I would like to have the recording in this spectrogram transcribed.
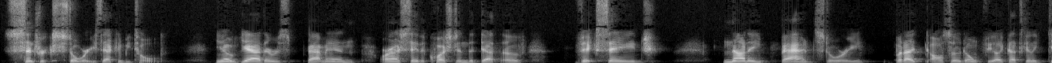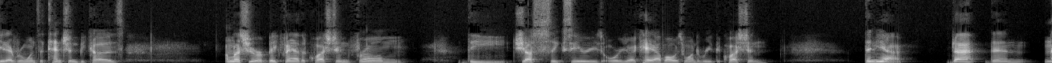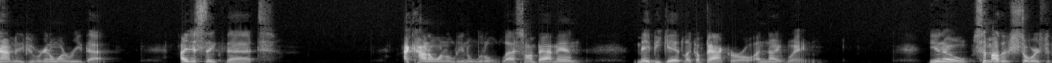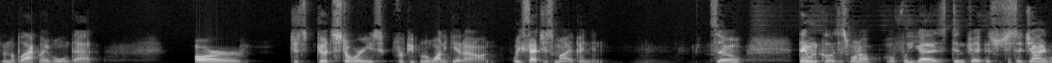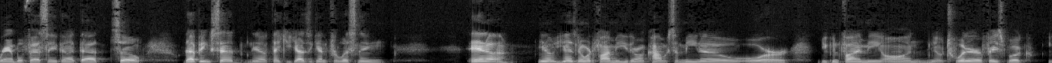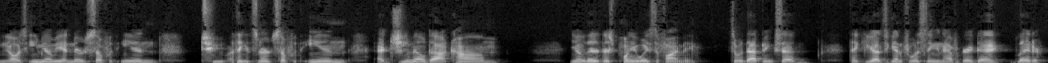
centric stories that can be told. You know, yeah, there was Batman, or I should say, the question, the death of Vic Sage. Not a bad story, but I also don't feel like that's going to get everyone's attention because unless you're a big fan of the question from the Justice League series, or you're like, hey, I've always wanted to read the question, then yeah, that then not many people are going to want to read that. I just think that I kind of want to lean a little less on Batman. Maybe get like a Batgirl, a Nightwing, you know, some other stories within the Black Label that are just good stories for people to want to get on. At least that's just my opinion. So, then I'm going to close this one up. Hopefully, you guys didn't feel like this was just a giant ramble fest, or anything like that. So, that being said, you know, thank you guys again for listening. And, uh, you know, you guys know where to find me either on Comics Amino or you can find me on, you know, Twitter, Facebook. You can always email me at nerdstuffwithian. To, I think it's nerdstuffwithian at gmail.com. You know, there, there's plenty of ways to find me. So with that being said, thank you guys again for listening and have a great day. Later.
